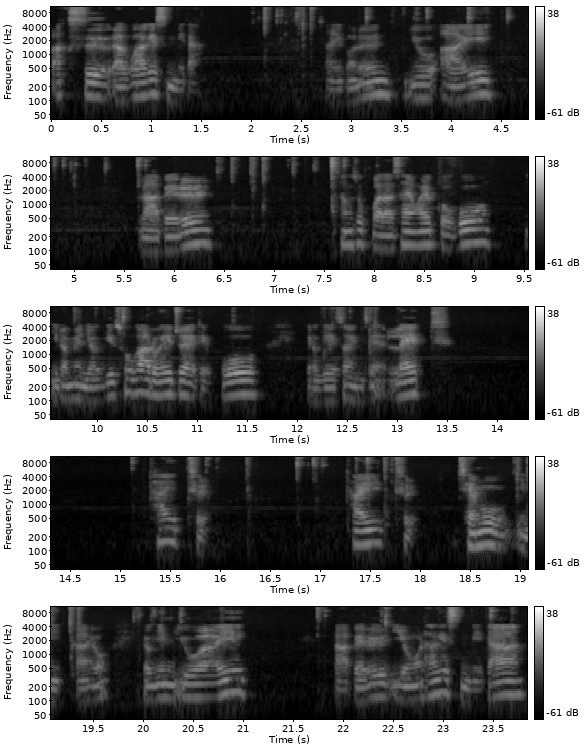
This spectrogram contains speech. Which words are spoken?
박스라고 하겠습니다. 자 이거는 UI 라벨을 상속받아 사용할 거고 이러면 여기 소가로 해줘야 되고 여기에서 이제 let 타이틀 타이틀 제목이니까요. 여긴 UI 라벨을 이용을 하겠습니다.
